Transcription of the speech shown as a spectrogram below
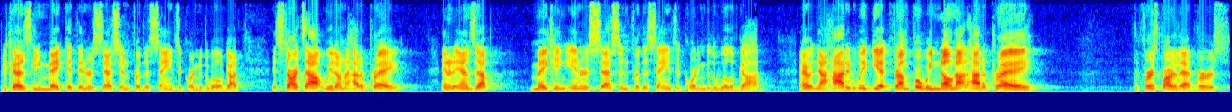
because he maketh intercession for the saints according to the will of God. It starts out, we don't know how to pray, and it ends up making intercession for the saints according to the will of God. Eh, now, how did we get from, for we know not how to pray, the first part of that verse,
